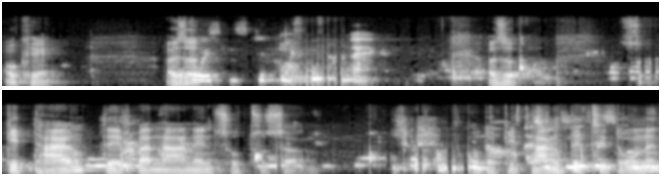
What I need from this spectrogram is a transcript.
Okay. Also, so ist das gekommen. Also so getarnte Bananen sozusagen. Oder genau. getarnte also Zitronen.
